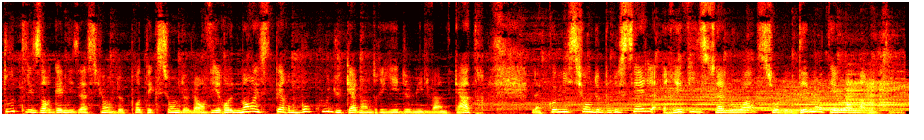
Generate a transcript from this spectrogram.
Toutes les organisations de protection de l'environnement espèrent beaucoup du calendrier 2024. La Commission de Bruxelles révise sa loi sur le démantèlement maritime.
